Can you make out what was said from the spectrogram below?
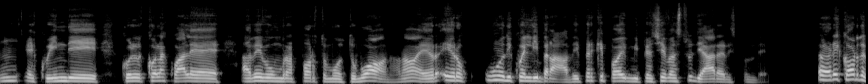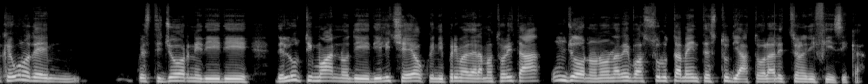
Mm, e quindi col, con la quale avevo un rapporto molto buono, no? ero, ero, uno di quelli bravi perché poi mi piaceva studiare e rispondevo. Allora ricordo che uno dei, questi giorni di, di, dell'ultimo anno di, di, liceo, quindi prima della maturità, un giorno non avevo assolutamente studiato la lezione di fisica.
